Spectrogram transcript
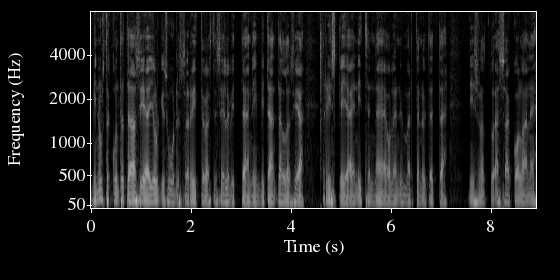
Minusta kun tätä asiaa julkisuudessa riittävästi selvittää, niin mitään tällaisia riskejä en itse näe. Olen ymmärtänyt, että niin sanottu SAK-lainen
